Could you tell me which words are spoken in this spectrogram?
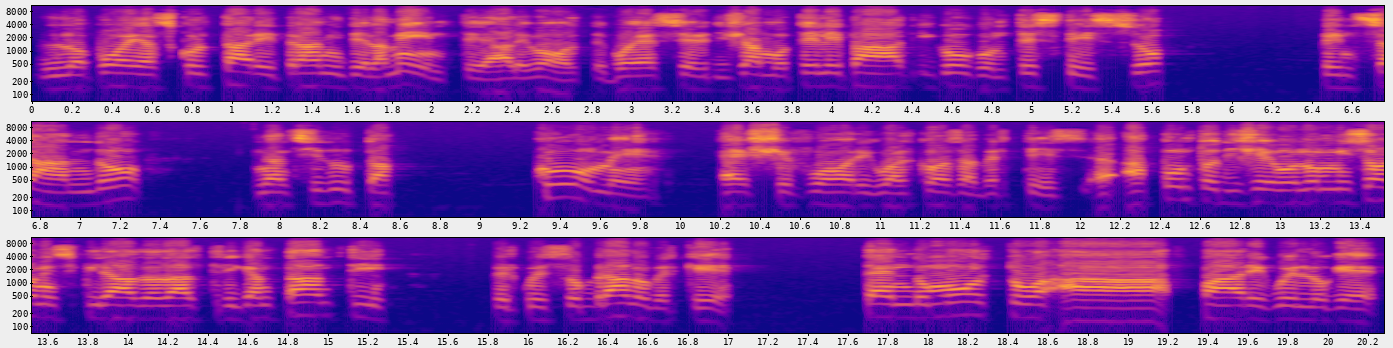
lo puoi ascoltare tramite la mente alle volte, puoi essere diciamo telepatico con te stesso, pensando innanzitutto a come esce fuori qualcosa per te. Eh, appunto dicevo, non mi sono ispirato ad altri cantanti per questo brano perché tendo molto a fare quello che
